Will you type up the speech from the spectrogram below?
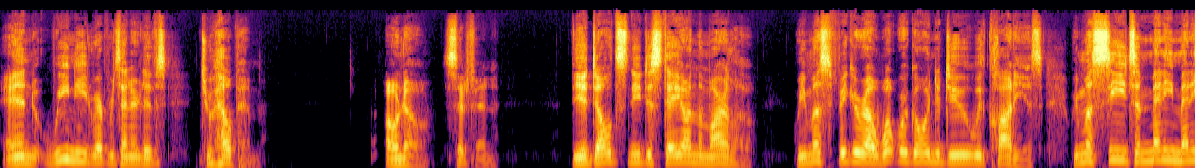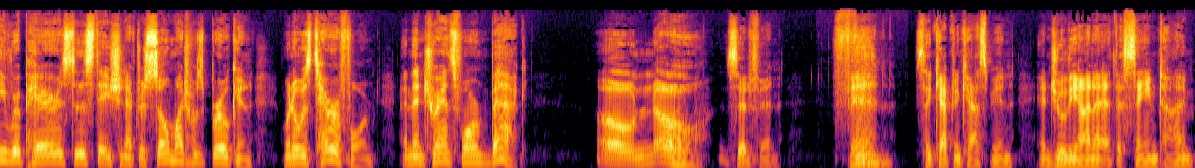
and we need representatives to help him. Oh no, said Finn. The adults need to stay on the Marlowe. We must figure out what we're going to do with Claudius. We must see to many, many repairs to the station after so much was broken when it was terraformed and then transformed back. Oh no, said Finn. Finn, said Captain Caspian and Juliana at the same time.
